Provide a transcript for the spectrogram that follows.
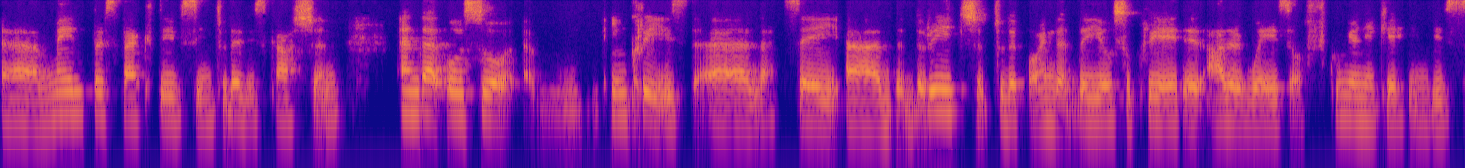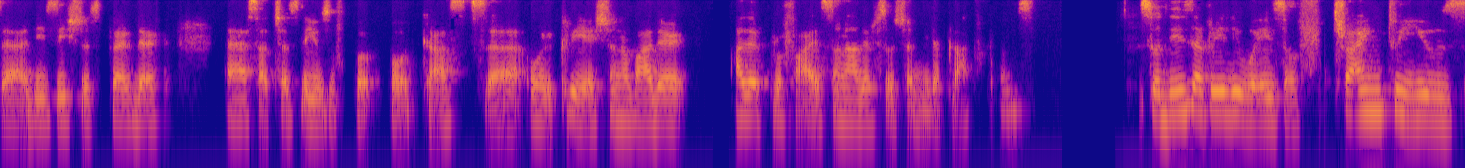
uh, male perspectives into the discussion and that also um, increased, uh, let's say, uh, the, the, reach to the point that they also created other ways of communicating these uh, these issues further, uh, such as the use of po- podcasts uh, or creation of other other profiles on other social media platforms. So these are really ways of trying to use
